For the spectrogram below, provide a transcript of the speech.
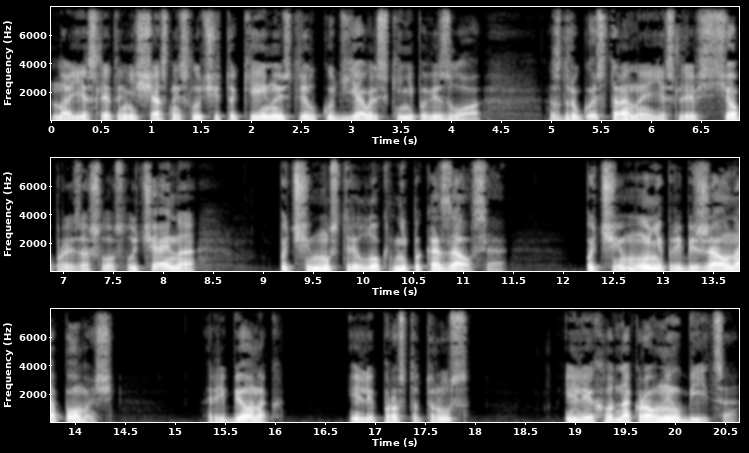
Но если это несчастный случай, то Кейну и стрелку дьявольски не повезло — с другой стороны, если все произошло случайно, почему стрелок не показался? Почему не прибежал на помощь? Ребенок? Или просто трус? Или хладнокровный убийца?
